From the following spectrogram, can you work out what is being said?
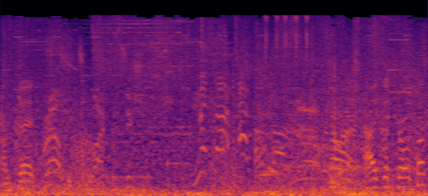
I'm dead. Come on, I got cut.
